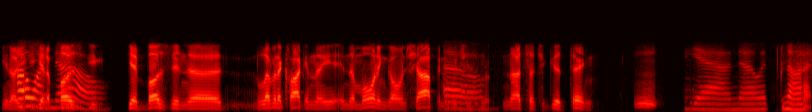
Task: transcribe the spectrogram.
you know you oh, can get I a buzz. You get buzzed in the eleven o'clock in the in the morning going shopping, which Oh. is n- not such a good thing. Mm. Yeah, no, it's not.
